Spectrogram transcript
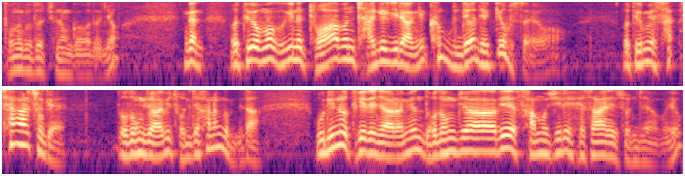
돈을 걷어 주는 거거든요. 그러니까 어떻게 보면 거기는 조합원 자격이라는 게 큰 문제가 될 게 없어요. 어떻게 보면 사, 생활 속에 노동조합이 존재하는 겁니다. 우리는 어떻게 되냐 그러면 노동조합의 사무실이 회사 안에 존재하고요.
